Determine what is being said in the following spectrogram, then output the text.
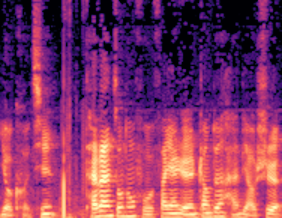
又可亲。台湾总统府发言人张敦涵表示：“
